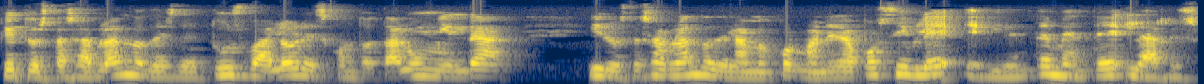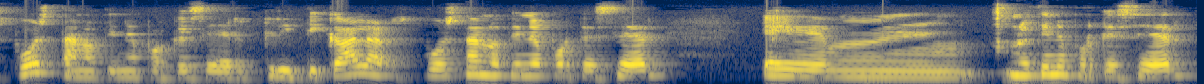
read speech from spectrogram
que tú estás hablando desde tus valores con total humildad y lo estás hablando de la mejor manera posible, evidentemente la respuesta no tiene por qué ser crítica, la respuesta no tiene por qué ser, em, no tiene por qué ser,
